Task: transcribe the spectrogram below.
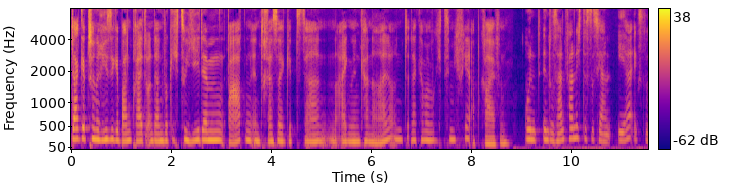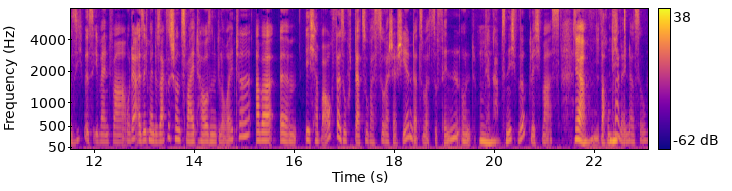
Da gibt es schon eine riesige Bandbreite und dann wirklich zu jedem Sparteninteresse gibt es da einen eigenen Kanal und da kann man wirklich ziemlich viel abgreifen. Und interessant fand ich, dass das ja ein eher exklusives Event war, oder? Also ich meine, du sagst es schon, 2000 Leute, aber ähm, ich habe auch versucht, dazu was zu recherchieren, dazu was zu finden und mhm. da gab es nicht wirklich was. Ja. Warum war denn das so?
